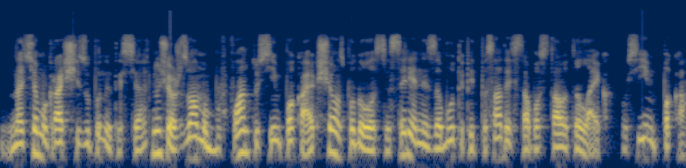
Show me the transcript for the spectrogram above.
на цьому краще зупинитися. Ну що ж, з вами був Квант, усім пока. Якщо вам сподобалася серія, не забудьте підписатись та поставити лайк. Усім пока.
